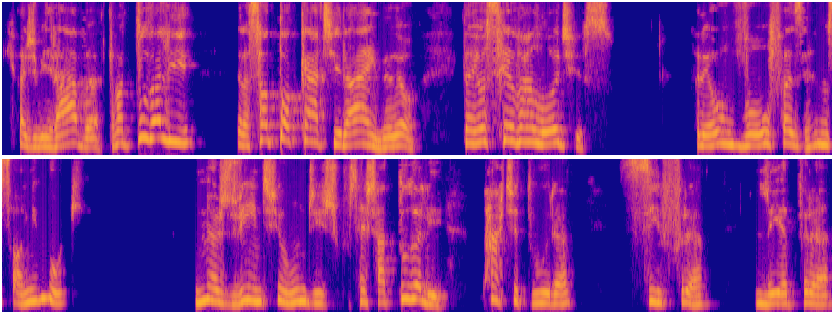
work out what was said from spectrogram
que eu admirava, estava tudo ali. Era só tocar, tirar, entendeu? Então eu sei o valor disso. Falei, eu vou fazer um songbook. Meus 21 discos, deixar tudo ali. Partitura, cifra, letra,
